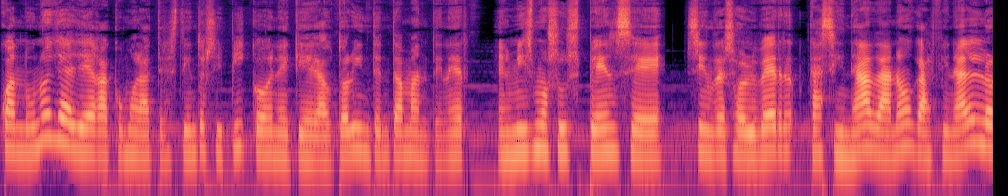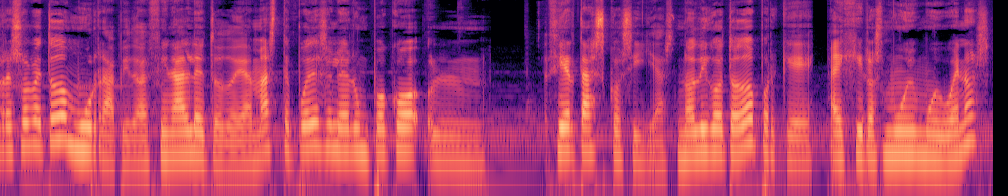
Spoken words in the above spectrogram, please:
cuando uno ya llega como a la 300 y pico, en el que el autor intenta mantener el mismo suspense sin resolver casi nada, ¿no? Que al final lo resuelve todo muy rápido, al final de todo. Y además te puedes leer un poco mm, ciertas cosillas. No digo todo porque hay giros muy, muy buenos,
